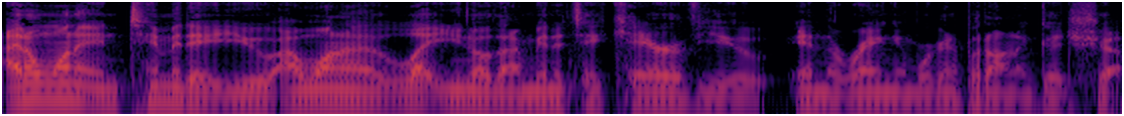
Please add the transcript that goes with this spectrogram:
I don't want to intimidate you. I want to let you know that I'm going to take care of you in the ring, and we're going to put on a good show.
